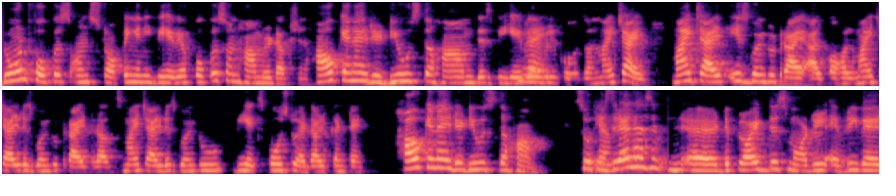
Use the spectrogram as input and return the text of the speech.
don't focus on stopping any behavior. Focus on harm reduction. How can i reduce the harm this behavior right. will cause on my child? My child is going to try alcohol. My child is going to try drugs. My child is going to be exposed to adult content. How can i reduce the harm? So yeah. israel has uh, deployed this model everywhere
